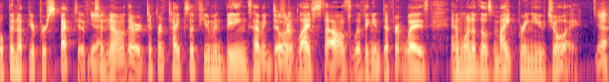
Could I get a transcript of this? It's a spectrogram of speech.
open up your perspective Yeah. to know there are different types of human beings having different Totally. lifestyles living in different ways and one of those might bring you joy Yeah.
